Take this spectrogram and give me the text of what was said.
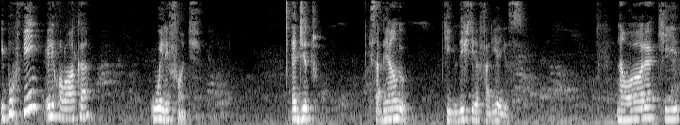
E por fim, ele coloca o elefante. É dito que, sabendo que Yudhishthira faria isso, na hora que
